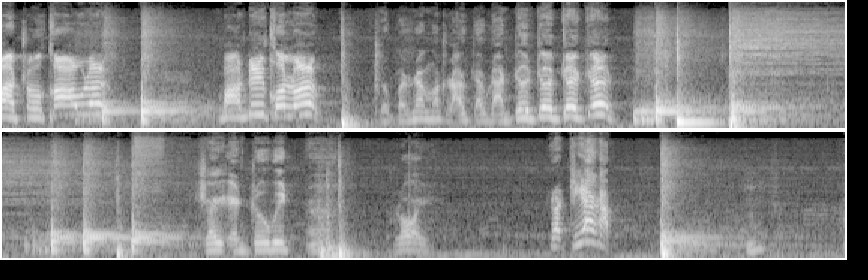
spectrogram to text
มาเจอข้าวเลยมาดีคนเลยเราไปนั่งมัดหลายเจ้าร้านเจอเจอเจอเจอชอยแอนเซอร์วิทร้อยรถเที่ยวครับไป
